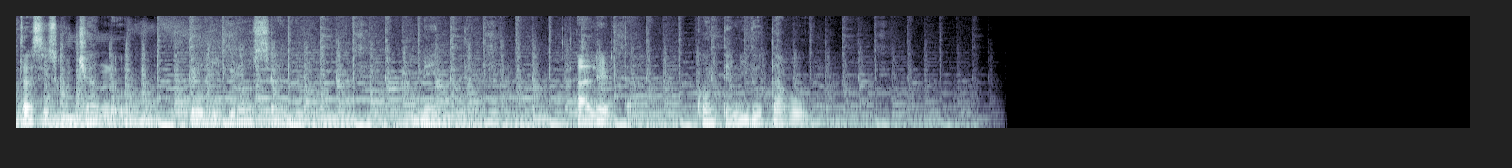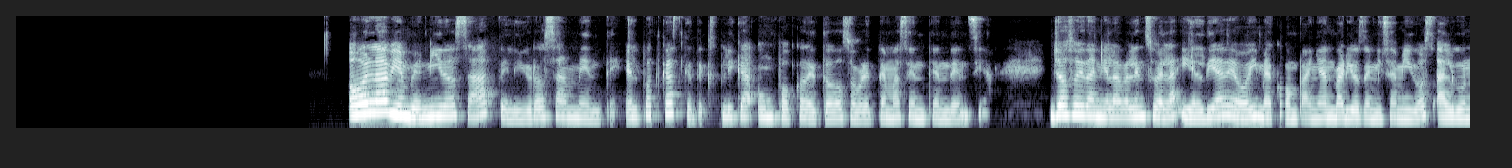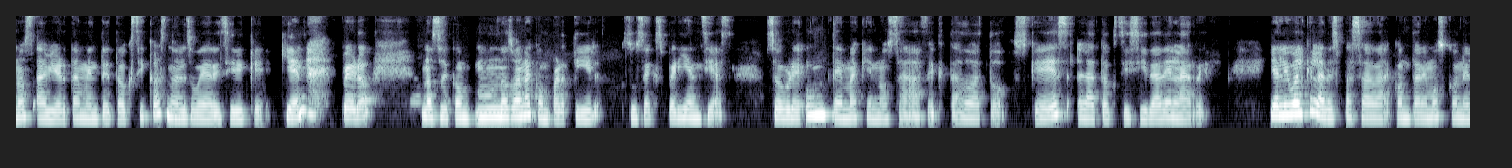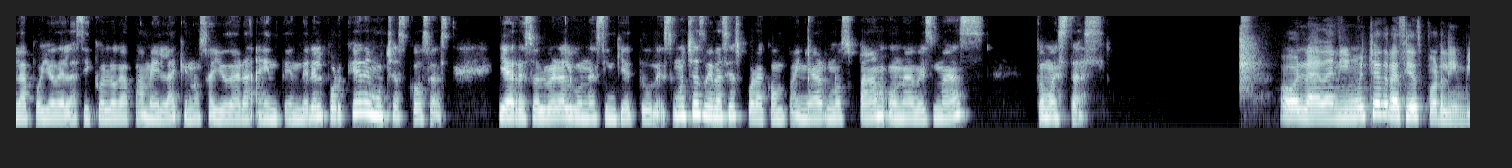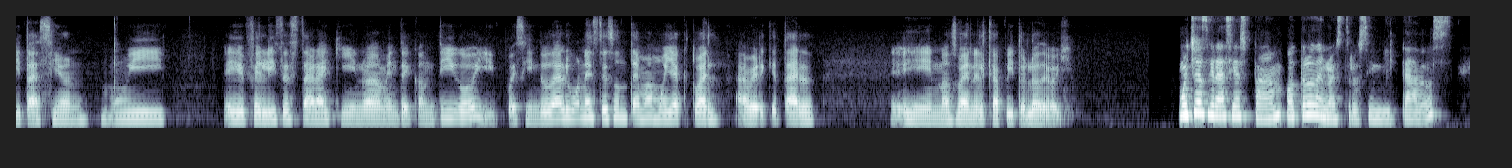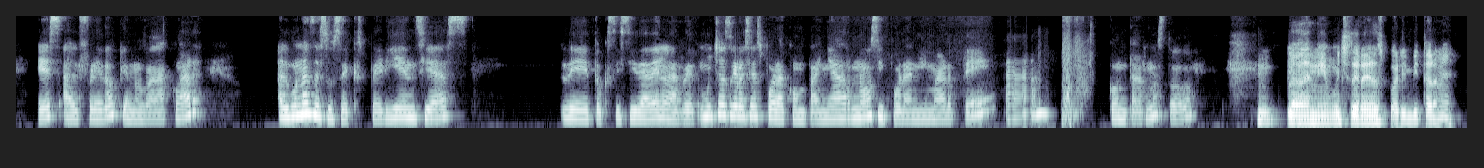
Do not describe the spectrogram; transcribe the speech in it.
Estás escuchando peligrosamente. Alerta. Contenido tabú. Hola, bienvenidos a Peligrosamente, el podcast que te explica un poco de todo sobre temas en tendencia. Yo soy Daniela Valenzuela y el día de hoy me acompañan varios de mis amigos, algunos abiertamente tóxicos, no les voy a decir quién, pero nos, nos van a compartir sus experiencias sobre un tema que nos ha afectado a todos, que es la toxicidad en la red. Y al igual que la vez pasada, contaremos con el apoyo de la psicóloga Pamela, que nos ayudará a entender el porqué de muchas cosas y a resolver algunas inquietudes. Muchas gracias por acompañarnos, Pam, una vez más. ¿Cómo estás? Hola Dani, muchas gracias por la invitación. Muy eh, feliz de estar aquí nuevamente contigo y pues sin duda alguna este es un tema muy actual. A ver qué tal eh, nos va en el capítulo de hoy. Muchas gracias Pam. Otro de nuestros invitados es Alfredo que nos va a aclarar algunas de sus experiencias de toxicidad en la red. Muchas gracias por acompañarnos y por animarte a contarnos todo. Hola Dani, muchas gracias por invitarme.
